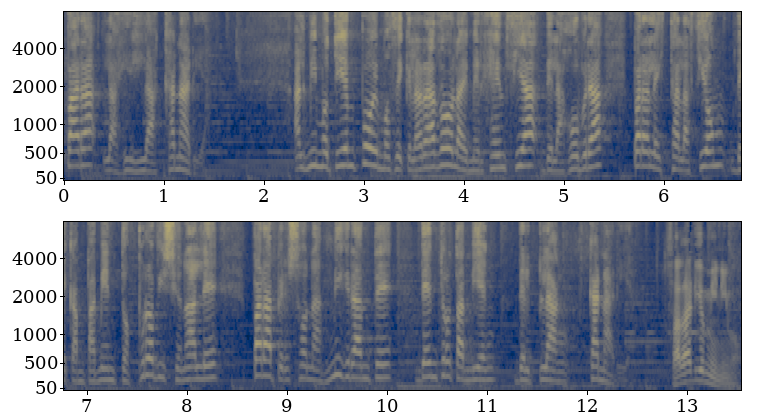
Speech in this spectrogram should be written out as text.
para las Islas Canarias. Al mismo tiempo, hemos declarado la emergencia de las obras para la instalación de campamentos provisionales para personas migrantes dentro también del Plan Canarias. Salario mínimo.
